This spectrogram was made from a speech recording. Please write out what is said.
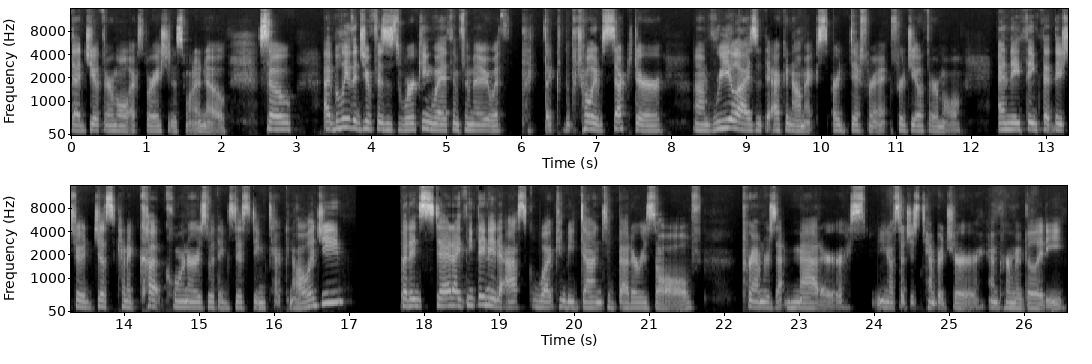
that geothermal explorationists want to know. So I believe that geophysicists working with and familiar with like the petroleum sector um, realize that the economics are different for geothermal. And they think that they should just kind of cut corners with existing technology. But instead, I think they need to ask what can be done to better resolve parameters that matter, you know, such as temperature and permeability.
